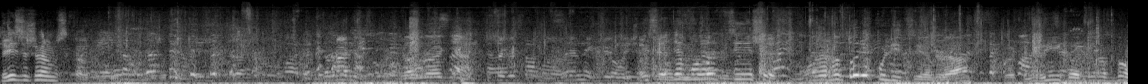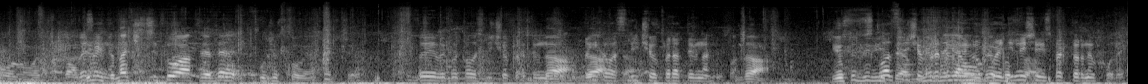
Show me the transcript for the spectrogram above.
Дивіться, що я вам скажу. Ви сьогодні молодці, що? Може в натурі поліція, да? Приїхали, це нас довго Дивіться, значить ситуація, де участковий? Ви викликали слідчо оперативну Да, групу. Приїхала да, да. слідчо оперативна група. Да. І ось тут В дивіться, склад слідчо ми оперативної заяву групи дільничний писали. інспектор не входить.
